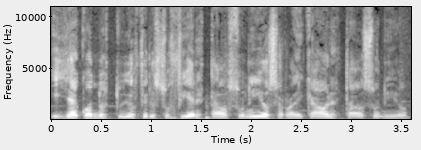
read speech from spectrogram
y ya cuando estudió filosofía en Estados Unidos, se radicaba en Estados Unidos,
